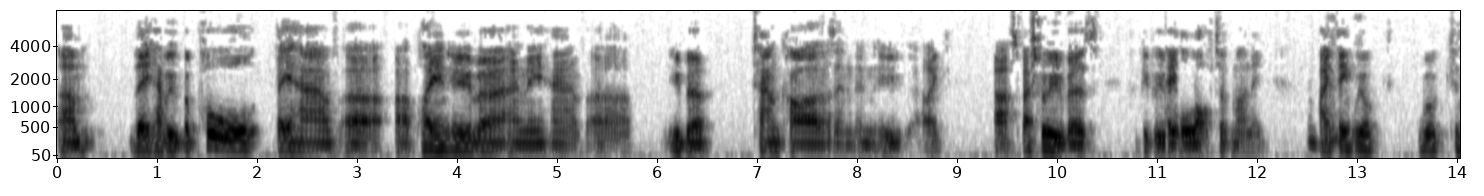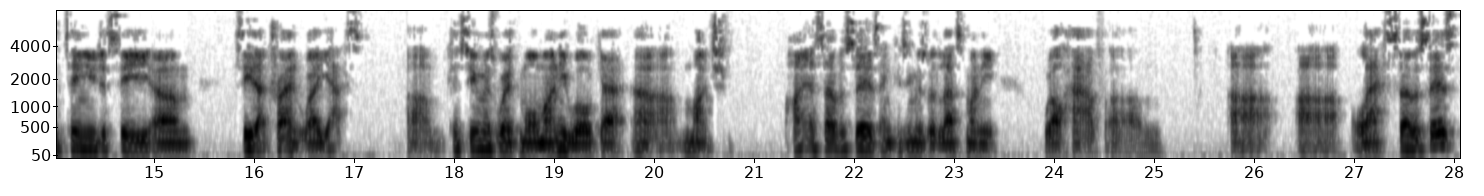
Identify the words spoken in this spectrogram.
Um, they have Uber Pool, they have uh, uh, Play in Uber, and they have uh, Uber town cars and, and like uh, special Ubers for people who pay a lot of money. Mm-hmm. I think we'll we'll continue to see um, see that trend where yes, um, consumers with more money will get uh, much higher services, and consumers with less money will have um, uh, less services.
